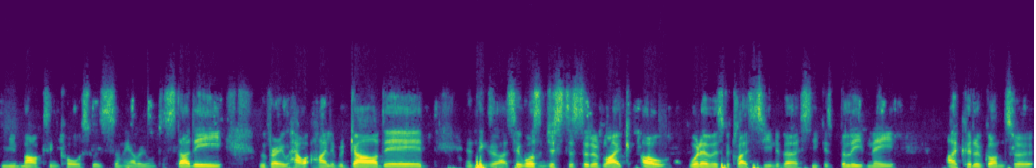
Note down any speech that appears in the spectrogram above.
the marketing course was something i really wanted to study we're very highly regarded and things like that. So it wasn't just a sort of like oh whatever's the closest university because believe me i could have gone to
